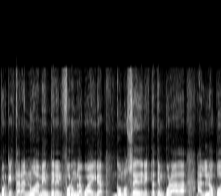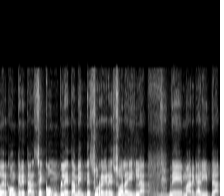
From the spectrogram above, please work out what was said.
porque estarán nuevamente en el Fórum La Guaira como sede en esta temporada al no poder concretarse completamente su regreso a la isla de Margarita.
